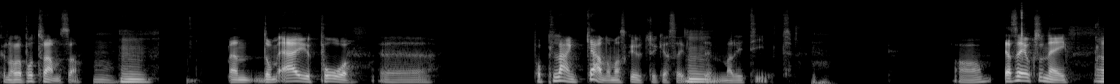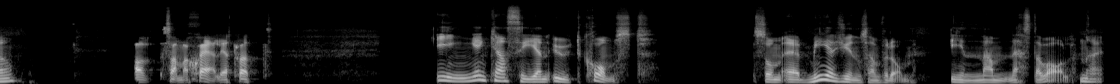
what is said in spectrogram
kunna hålla på och tramsa. Mm. Mm. Men de är ju på, eh, på plankan om man ska uttrycka sig lite Mm. maritimt. Ja, jag säger också nej. Ja. av samma skäl. Jag tror att ingen kan se en utkomst som är mer gynnsam för dem innan nästa val. Nej.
